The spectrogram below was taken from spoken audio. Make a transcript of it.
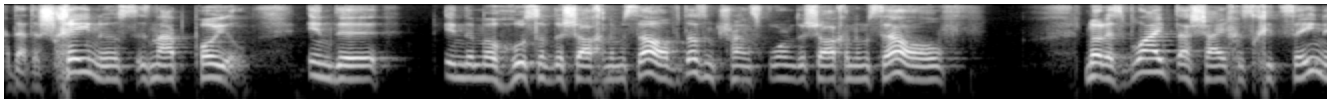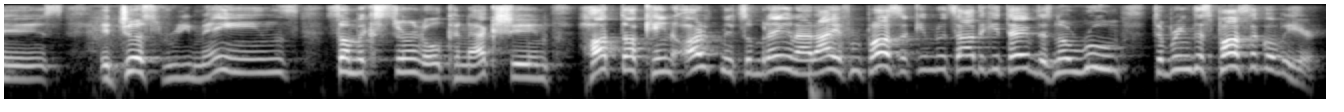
that the Shchenes is not poil in the in the mahus of the Shachan himself, doesn't transform the Shachan himself. Not as bleibt as Sheiches Chitzenis, it just remains some external connection. Hatta kein Ort nit zum bringen a Reihe von Pasuk im There's no room to bring this Pasuk over here.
